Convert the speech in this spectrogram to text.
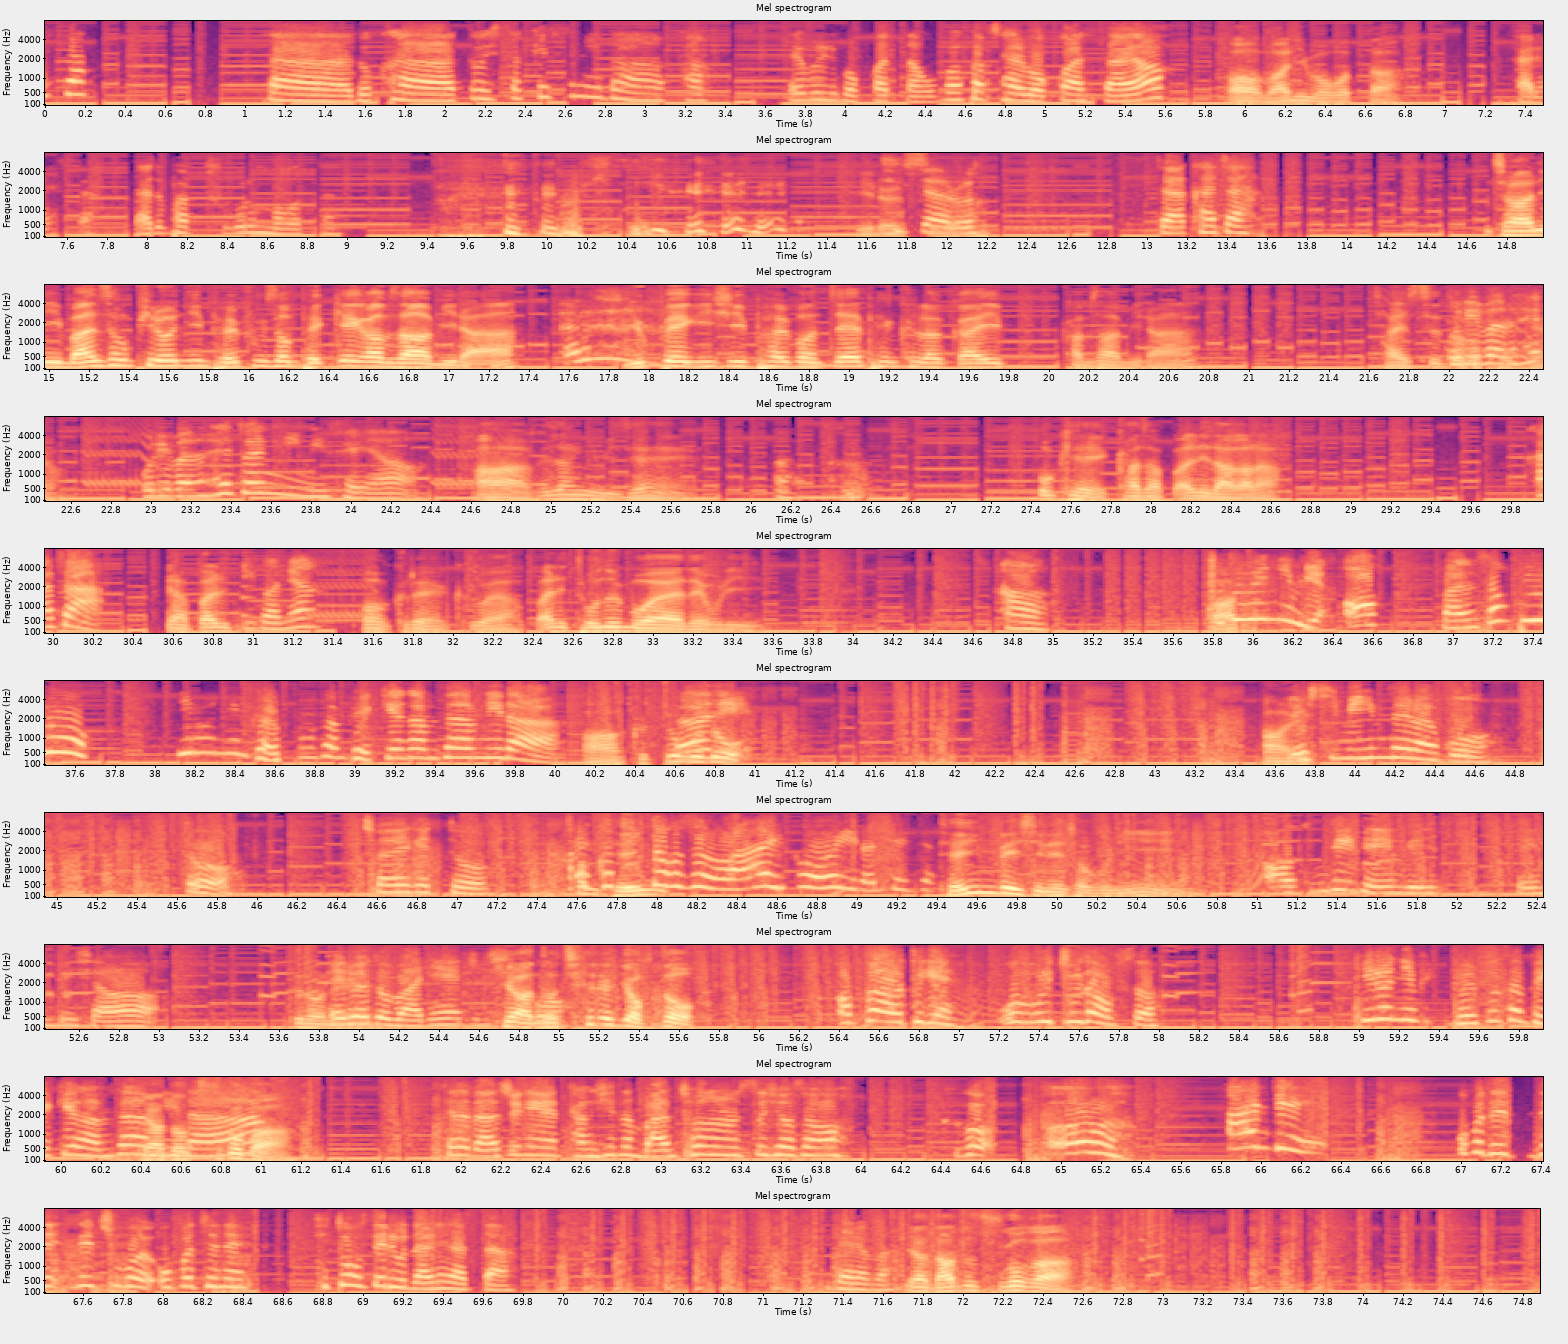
아싸. 자, 녹화 또 시작했습니다. 밥 배불리 먹고 왔다고. 오빠 밥잘 먹고 왔어요? 어 많이 먹었다 잘했어. 나도 밥 두 그릇 먹었다. 이럴 진짜로. 수가. 자, 가자. 자니 만성피로님 별풍선 100개 감사합니다 628번째 팬클럽 가입 감사합니다 잘 쓰도록 우리 반 할게요 우리 반 회장님이세요. 아 회장님이세 어. 오케이 가자 빨리 나가라 가자. 야 빨리 이거냐? 어 그래 그거야. 빨리 돈을 모아야 돼 우리. 아. 아. 피로님이 어? 만성피로. 피로님 별풍선 100개 감사합니다. 아 그쪽으로. 아니 아 열심히 힘내라고. 또 저에게 또. 참 아이고 대인- 뒤통수 아이고 이런 데 대인배시네 저분이. 어 동생이 대인비 대인비셔. 그러네. 배려도 많이 해주시고. 야너 체력이 없어. 오빠 어떻게? 오 우리 둘 다 없어 피로님 별풍선 100개 야 감사합니다. 너 죽어봐. 제가 나중에 당신은 만천 원을 쓰셔서 그거 어! 안돼! 오빠 내 내 내 죽어요. 오빠 쟤네 뒤통수 때리고 난리 났다. 기다려봐. 야 나도 죽어가.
